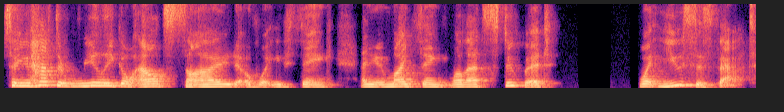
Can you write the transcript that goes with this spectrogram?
So you have to really go outside of what you think. And you might think, well, that's stupid. What use is that?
